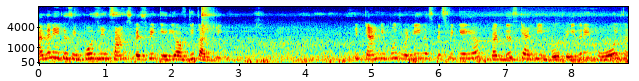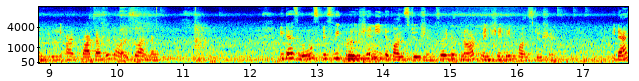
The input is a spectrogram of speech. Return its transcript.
and then it is imposed in some specific area of the country. It can be imposed only in a specific area, but this can be imposed either in whole country or part of it also allowed. It has no specific provision in the constitution, so it is not mentioned in constitution. It has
